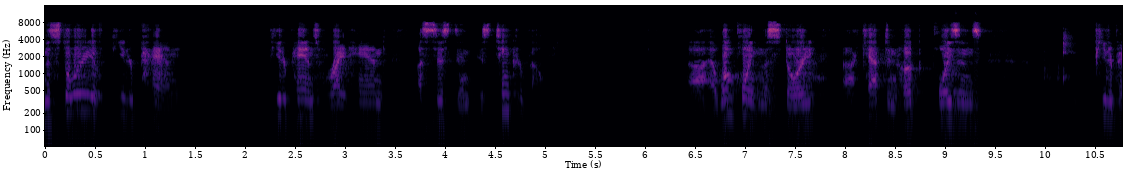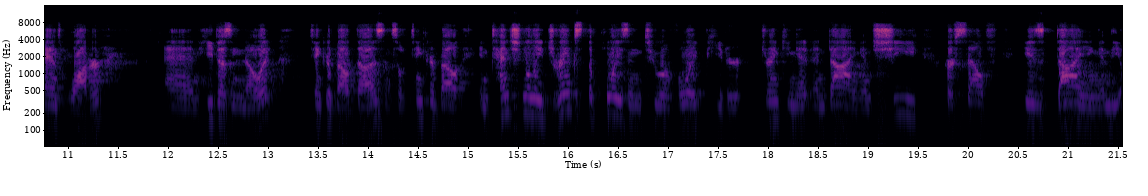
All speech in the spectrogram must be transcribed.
the story of Peter Pan, Peter Pan's right hand assistant is Tinkerbell. Uh, at one point in the story, uh, Captain Hook poisons Peter Pan's water, and he doesn't know it. Tinkerbell does, and so Tinkerbell intentionally drinks the poison to avoid Peter drinking it and dying, and she herself is dying. And the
